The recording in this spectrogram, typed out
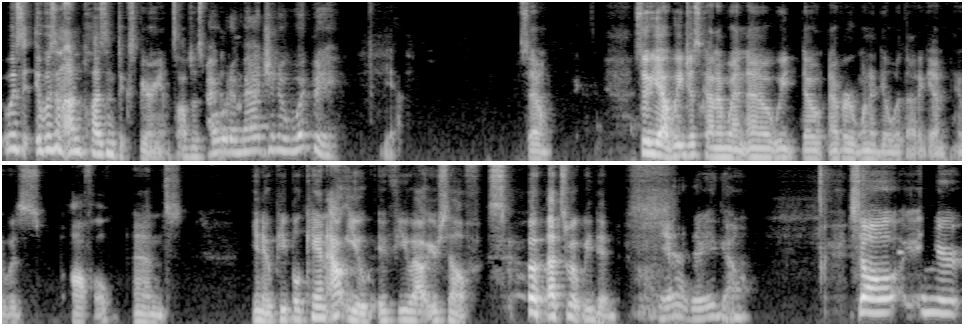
it was it was an unpleasant experience. I'll just I would imagine it would be. Yeah. So so yeah, we just kind of went, no, we don't ever want to deal with that again. It was awful, and you know, people can't out you if you out yourself. So that's what we did. Yeah, there you go. So in your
